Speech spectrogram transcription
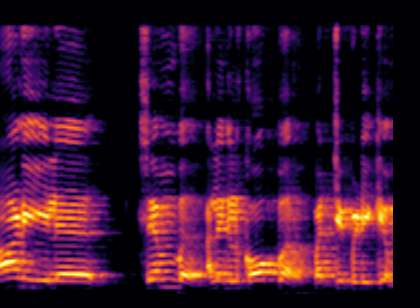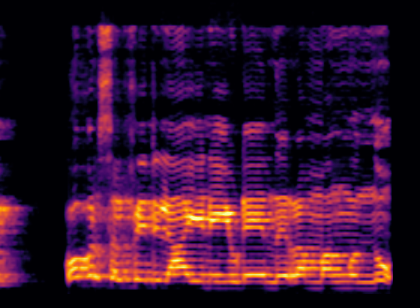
ആണിയിൽ ചെമ്പ് അല്ലെങ്കിൽ കോപ്പർ പറ്റി പിടിക്കും. കോപ്പർ സൾഫേറ്റ് ലായനിയുടെ നിറം മങ്ങുന്നു.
